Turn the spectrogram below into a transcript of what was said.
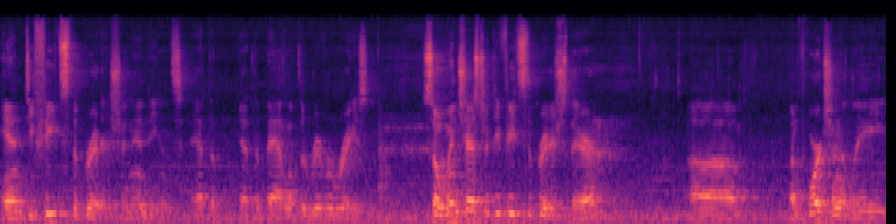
and defeats the British and Indians at the, at the Battle of the River Raisin. So Winchester defeats the British there. Uh, unfortunately,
